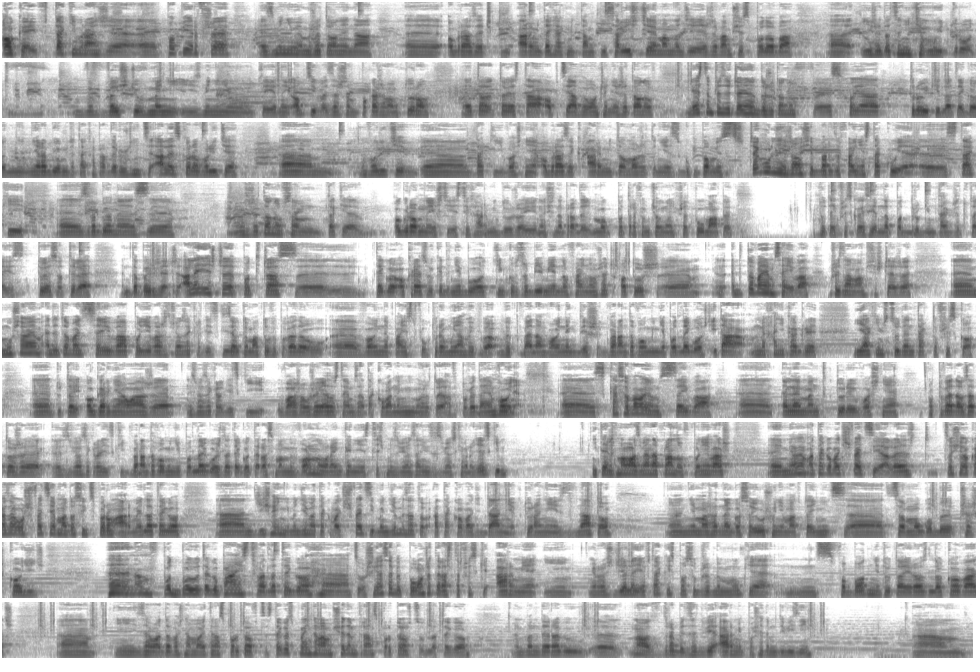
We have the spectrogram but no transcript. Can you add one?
Okej, w takim razie e, po pierwsze e, zmieniłem żetony na e, obrazeczki armii, tak jak mi tam pisaliście. Mam nadzieję, że Wam się spodoba i że docenicie mój trud w, wejściu w menu i zmienieniu tej jednej opcji. Zresztą pokażę Wam którą. E, to, to jest ta opcja wyłączenie żetonów. Ja jestem przyzwyczajony do żetonów e, z Hoja trójki, dlatego nie, nie robiło mi to tak naprawdę różnicy, ale skoro wolicie, em, wolicie e, taki właśnie obrazek armii, to może to nie jest głupi pomysł. Szczególnie, że on się bardzo fajnie stakuje. Staki zrobione z, z żetonów są takie ogromne, jeśli jest tych armii dużo i one się naprawdę potrafią ciągnąć przed pół mapy. Tutaj wszystko jest jedno pod drugim, także tutaj jest, tu jest o tyle dobrych rzeczy. Ale jeszcze podczas e, tego okresu, kiedy nie było odcinków, zrobiłem jedną fajną rzecz. Otóż e, edytowałem save'a, przyznam wam się szczerze. E, musiałem edytować save'a, ponieważ Związek Radziecki z automatu wypowiadał wojnę państwu, któremu ja wypowi- wypowiadam wojnę, gdyż gwarantował mi niepodległość. I ta mechanika gry jakimś cudem tak to wszystko tutaj ogarniała, że Związek Radziecki uważał, że ja zostałem zaatakowany, mimo że to ja wypowiadałem wojnę. Skasowałem z save'a element, który właśnie odpowiadał za to, że Związek Radziecki gwarantował mi niepodległość, dlatego teraz mamy wolną rękę, nie jesteśmy związani ze Związkiem Radzieckim. I też mała zmiana planów, ponieważ e, miałem atakować Szwecję, ale co się okazało, Szwecja ma dosyć sporą armię, dlatego e, dzisiaj nie będziemy atakować Szwecji, będziemy za to atakować Danię, która nie jest w NATO. E, nie ma żadnego sojuszu, nie ma tutaj nic, co mogłoby przeszkodzić nam w podboju tego państwa, dlatego e, cóż, ja sobie połączę teraz te wszystkie armie i rozdzielę je w taki sposób, żebym mógł je mm, swobodnie tutaj rozlokować e, i załadować na moje transportowce. Z tego co pamiętam mam 7 transportowców, dlatego będę robił, e, no zrobię ze dwie armie po 7 dywizji.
